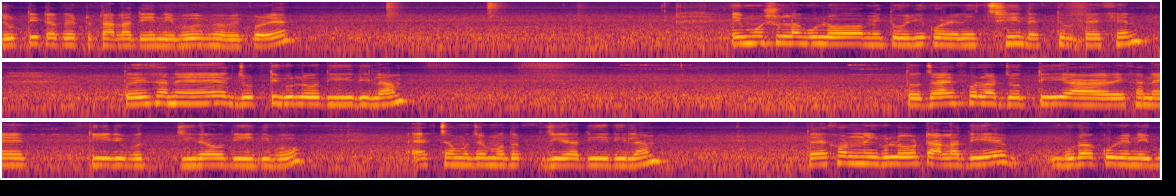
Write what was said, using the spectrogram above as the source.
জুটিটাকে একটু টালা দিয়ে নিব এইভাবে করে। এই মশলাগুলো আমি তৈরি করে নিচ্ছি, দেখতে, দেখেন। তো এখানে জুটিগুলো দিয়ে দিলাম। তো জায়ফল আর জ্যোতি আর এখানে দিয়ে দিব, জিরাও দিয়ে দিব। এক চামচের মতো জিরা দিয়ে দিলাম। তো এখন এগুলো টালা দিয়ে গুঁড়া করে নিব।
